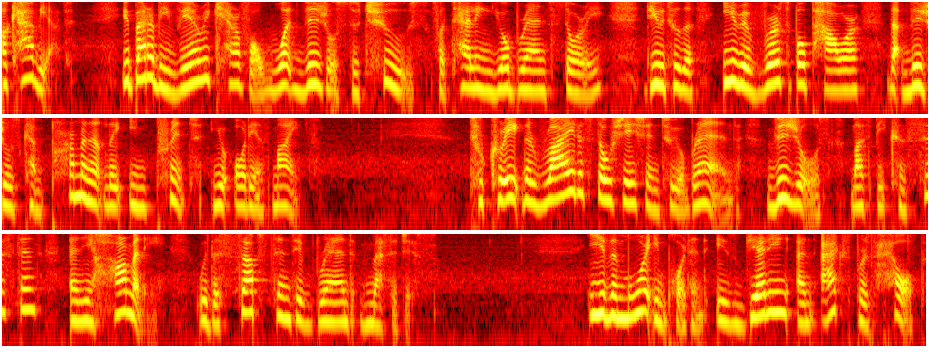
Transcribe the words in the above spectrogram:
A caveat you better be very careful what visuals to choose for telling your brand's story due to the irreversible power that visuals can permanently imprint your audience minds. To create the right association to your brand, visuals must be consistent and in harmony with the substantive brand messages. Even more important is getting an expert's help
